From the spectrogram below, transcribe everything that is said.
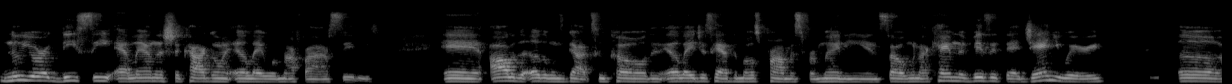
New York, DC, Atlanta, Chicago, and LA were my five cities. And all of the other ones got too cold, and LA just had the most promise for money. And so when I came to visit that January, uh,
